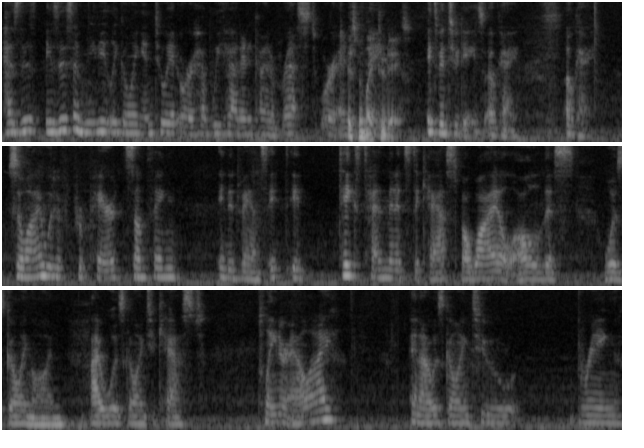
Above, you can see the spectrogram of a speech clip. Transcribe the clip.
Has this is this immediately going into it, or have we had any kind of rest or anything? It's been like two days. It's been two days. Okay, okay. So I would have prepared something in advance. It it takes ten minutes to cast, but while all of this was going on, I was going to cast Planar Ally, and I was going to bring.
